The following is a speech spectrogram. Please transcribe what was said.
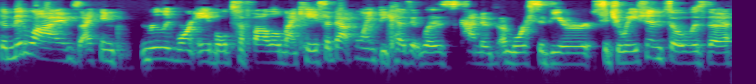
the midwives, I think, really weren't able to follow my case at that point because it was kind of a more severe situation. So it was the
